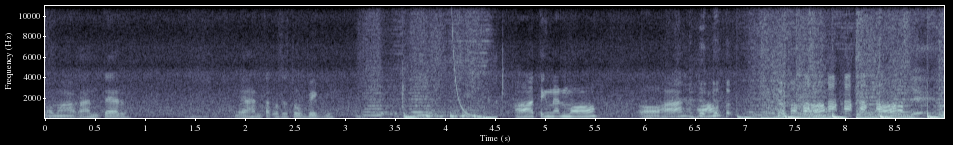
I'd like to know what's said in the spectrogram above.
O mga kanter. May hanta ko sa tubig. Ah, tingnan mo. Oh, ha? Oh? oh? Oh?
